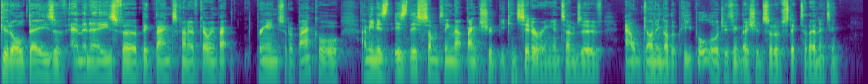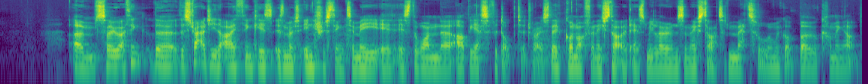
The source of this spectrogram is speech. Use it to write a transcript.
good old days of M and A's for big banks, kind of going back bringing sort of back? Or, I mean, is, is this something that banks should be considering in terms of outgunning other people? Or do you think they should sort of stick to their knitting? Um, so I think the the strategy that I think is is the most interesting to me is, is the one uh, RBS have adopted, right? So they've gone off and they've started Esme loans and they've started Mettle and we've got Bo coming up,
